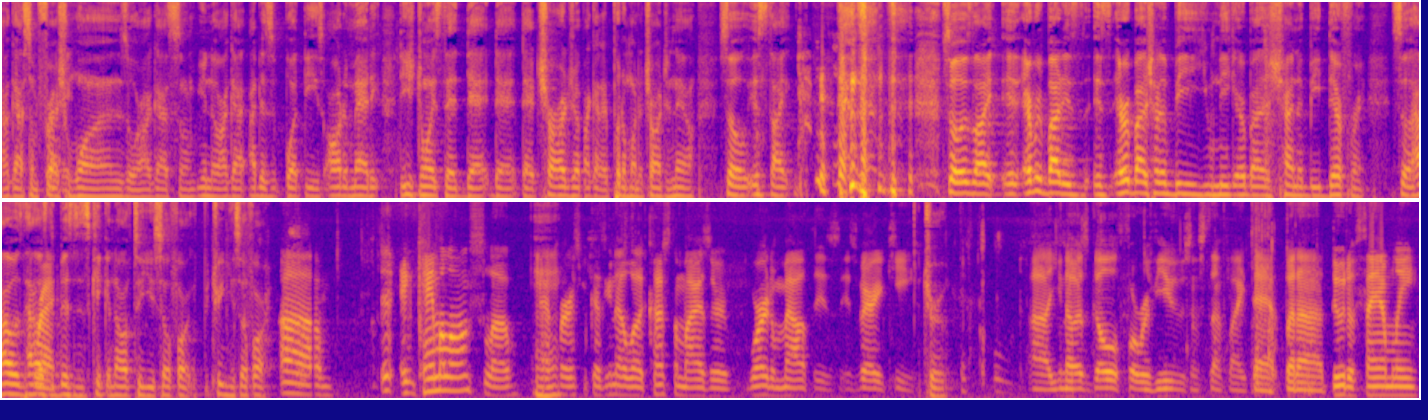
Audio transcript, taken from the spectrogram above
I got some fresh ones, or I got some. You know, I got I just bought these automatic these joints that that that, that charge up. I got to put them on the charger now. So it's like, so it's like it, everybody's is everybody's trying to be unique. Everybody's trying to be different. So how is how is the business kicking off to you so far? Treating you so far? Um, it, it came along slow Mhm. at first because you know with a customizer, word of mouth is is very key. True. Uh, you know, it's gold for reviews and stuff like that. But uh, due to family,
